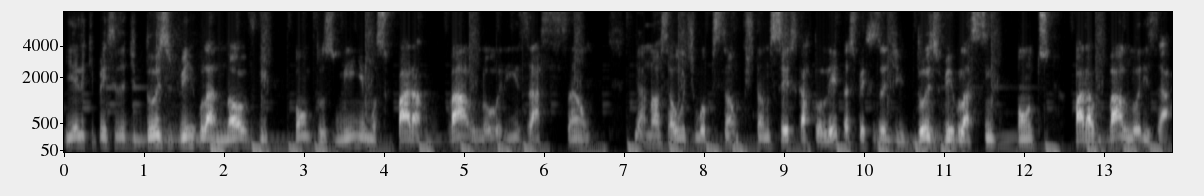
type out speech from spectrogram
e ele que precisa de 2,9 pontos mínimos para valorização. E a nossa última opção, custando seis cartoletas, precisa de 2,5 pontos para valorizar.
